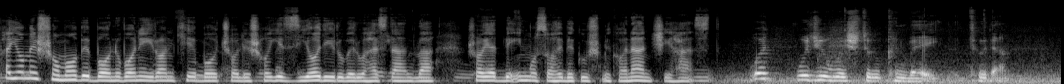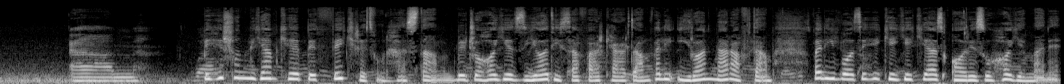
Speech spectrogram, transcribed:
پیام شما به بانوان ایران که با چالش های زیادی روبرو هستند و شاید به این مصاحبه گوش می‌کنند چی هست؟ What would you wish to convey to them? Um... بهشون میگم که به فکرتون هستم. به جاهای زیادی سفر کردم ولی ایران نرفتم. ولی واضحه که یکی از آرزوهای منه.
